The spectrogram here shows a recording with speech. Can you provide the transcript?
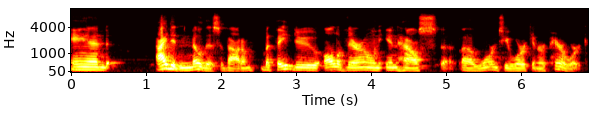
and I didn't know this about them, but they do all of their own in-house uh, uh, warranty work and repair work.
